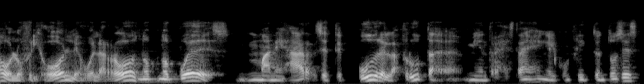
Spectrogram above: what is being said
o los frijoles o el arroz, no, no puedes manejar, se te pudre la fruta mientras estás en el conflicto. Entonces,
